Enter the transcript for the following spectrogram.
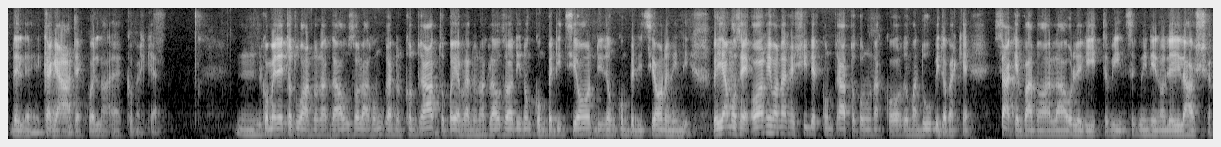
delle cagate, quella, ecco perché. Mm, come hai detto tu, hanno una clausola, comunque hanno il contratto, poi avranno una clausola di non competizione, di non competizione, quindi vediamo se o arrivano a rescindere il contratto con un accordo, ma dubito perché sa che vanno alla All Elite Vince, quindi non li rilascia.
